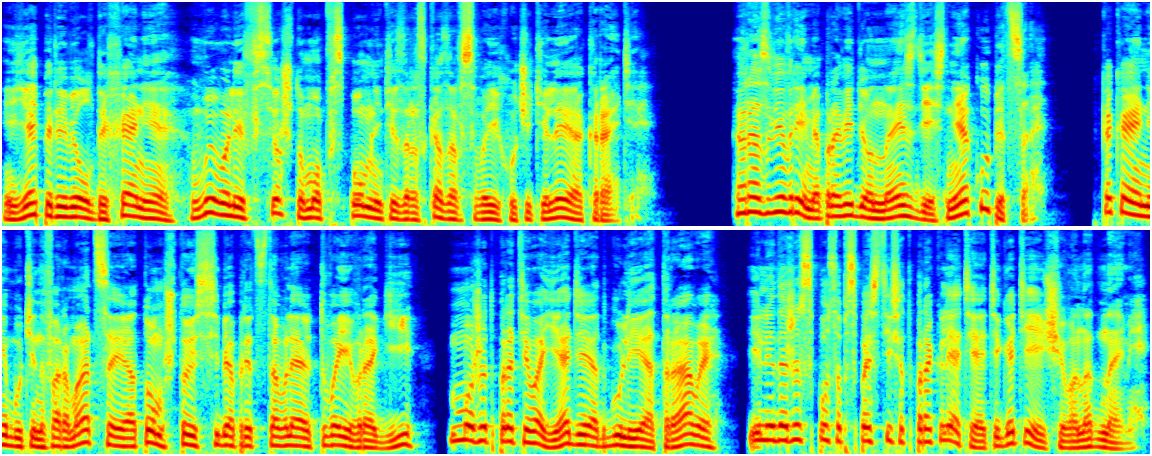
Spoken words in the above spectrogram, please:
Я перевел дыхание, вывалив все, что мог вспомнить из рассказов своих учителей о Крате. Разве время, проведенное здесь, не окупится? Какая-нибудь информация о том, что из себя представляют твои враги, может противоядие от гули и отравы, или даже способ спастись от проклятия, тяготеющего над нами.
